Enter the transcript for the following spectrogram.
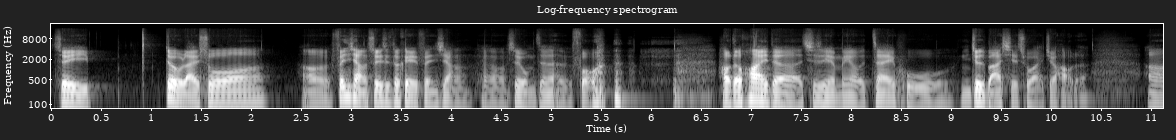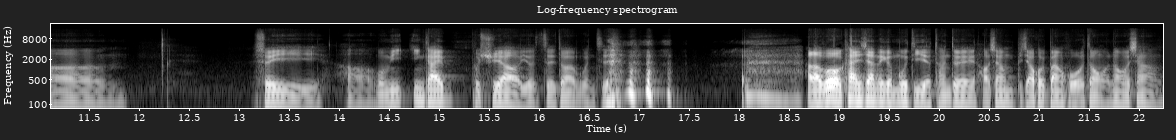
所以对我来说，呃，分享随时都可以分享，呃，所以我们真的很佛，好的坏的其实也没有在乎，你就是把它写出来就好了，嗯、所以啊、我们应该不需要有这段文字。好了，不过我看一下那个 Moody 的团队好像比较会办活动，那我想想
